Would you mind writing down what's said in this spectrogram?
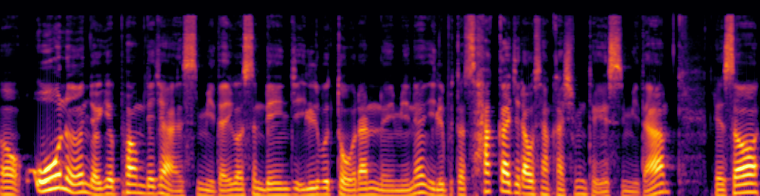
어, 5는 여기에 포함되지 않습니다. 이것은 range 1부터 5라는 의미는 1부터 4까지라고 생각하시면 되겠습니다. 그래서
